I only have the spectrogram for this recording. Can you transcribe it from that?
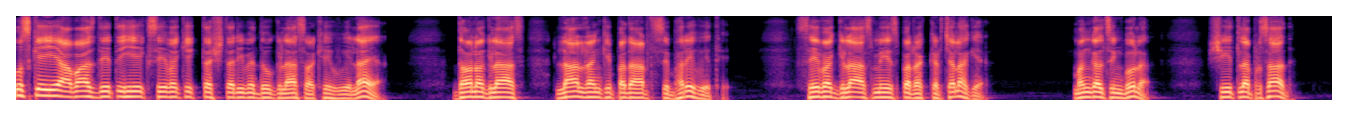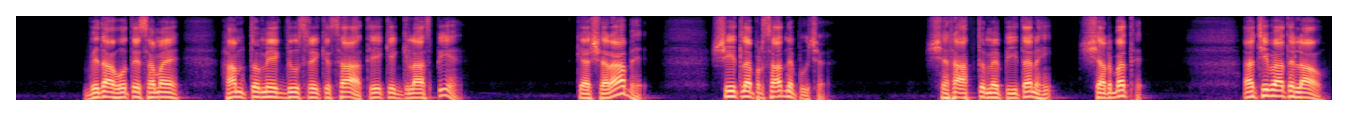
उसके ये आवाज़ देते ही एक सेवक एक तश्तरी में दो गिलास रखे हुए लाया। दोनों गिलास लाल रंग के पदार्थ से भरे हुए थे। सेवक गिलास मेज पर रखकर चला गया। मंगल सिंह बोला, शीतला प्रसाद, विदा होते समय हम तुम एक दूसरे के साथ एक एक गिलास पिए। क्या शराब है? शीतला प्रसाद ने पूछा। शराब तो मैं पीता नहीं, शरबत है। अच्छी बात है, लाओ।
